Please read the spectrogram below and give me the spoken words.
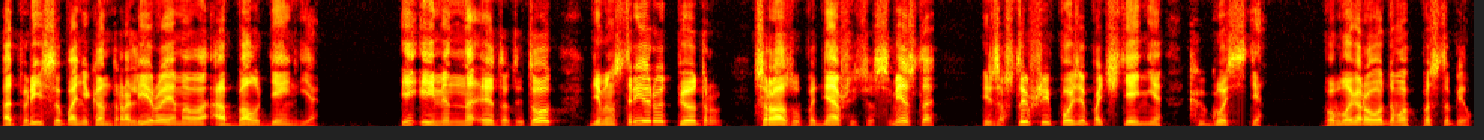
от приступа неконтролируемого обалденья. И именно этот итог демонстрирует Петр, сразу поднявшийся с места и застывший в позе почтения к гостя. По-благородному поступил.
